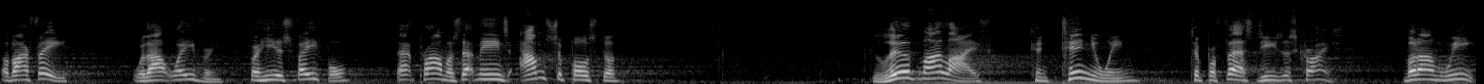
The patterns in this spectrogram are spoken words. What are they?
of our faith without wavering, for he is faithful. That promise. That means I'm supposed to live my life continuing to profess Jesus Christ. But I'm weak.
